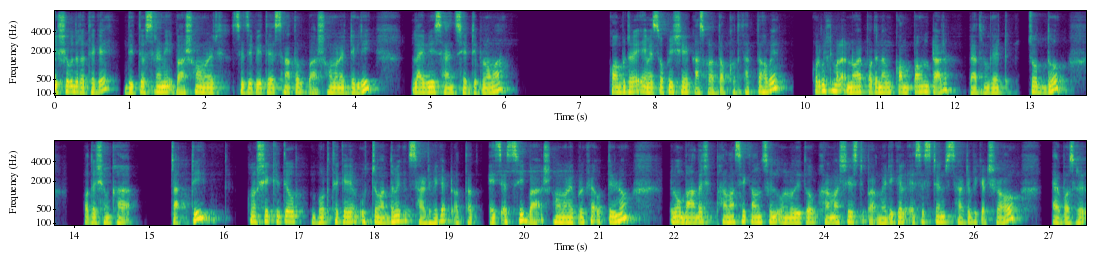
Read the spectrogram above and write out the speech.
বিশ্ববিদ্যালয় থেকে দ্বিতীয় শ্রেণি বা সমমানের সিজিপিতে স্নাতক বা সমমানের ডিগ্রি, লাইব্রেরি সায়েন্সের ডিপ্লোমা, কম্পিউটার এমএস অফিসে কাজ করার দক্ষতা থাকতে হবে। কর্মী নম্বর নয় পদের নাম কম্পাউন্ডার, বেতন গেট চোদ্দ, পদের সংখ্যা চারটি। কোনো স্বীকৃত বোর্ড থেকে উচ্চ মাধ্যমিক সার্টিফিকেট, অর্থাৎ এইচএসসি বা সমমানের পরীক্ষায় উত্তীর্ণ এবং বাংলাদেশ ফার্মাসি কাউন্সিল অনুমোদিত ফার্মাসিস্ট বা মেডিকেল অ্যাসিস্ট্যান্ট সার্টিফিকেট সহ এক বছরের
